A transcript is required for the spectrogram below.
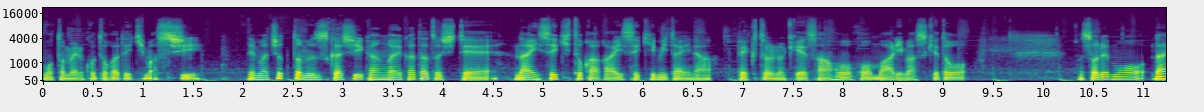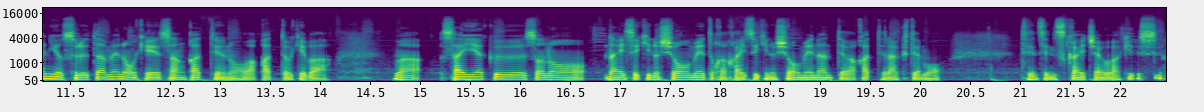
求めることができますしで、まあちょっと難しい考え方として、内積とか外積みたいなベクトルの計算方法もありますけど、それも何をするための計算かっていうのを分かっておけば、まあ最悪その内積の証明とか解析の証明なんて分かってなくても全然使えちゃうわけですよ。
